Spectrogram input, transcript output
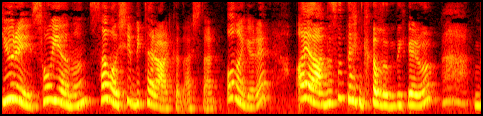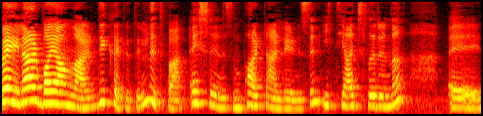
Yüreği soyanın savaşı biter arkadaşlar. Ona göre ayağınızı denk alın diyorum. Beyler, bayanlar dikkat edin lütfen. Eşlerinizin, partnerlerinizin ihtiyaçlarını e,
